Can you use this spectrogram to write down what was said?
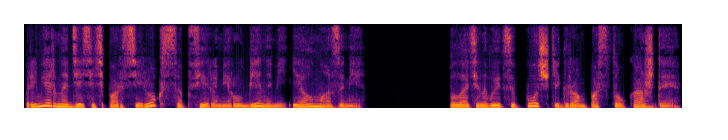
Примерно 10 пар серег с сапфирами, рубинами и алмазами. Платиновые цепочки грамм по 100 каждая.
